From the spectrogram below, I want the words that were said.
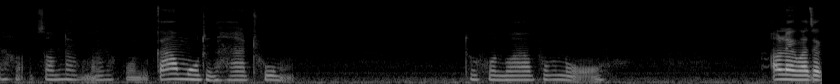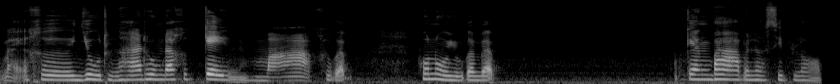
นะคะซ้อมหนักมากทุกคนเก้าโมงถึงห้าทุ่ม ทุกคนว่าพวกหนู เอาแรงมาจากไหน คืออยู่ถึงห้าทุ่มได้คือเก่งมาก คือแบบ พวกหนูอยู่กันแบบ แกงบ้าไปแล้วสิบรอบ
